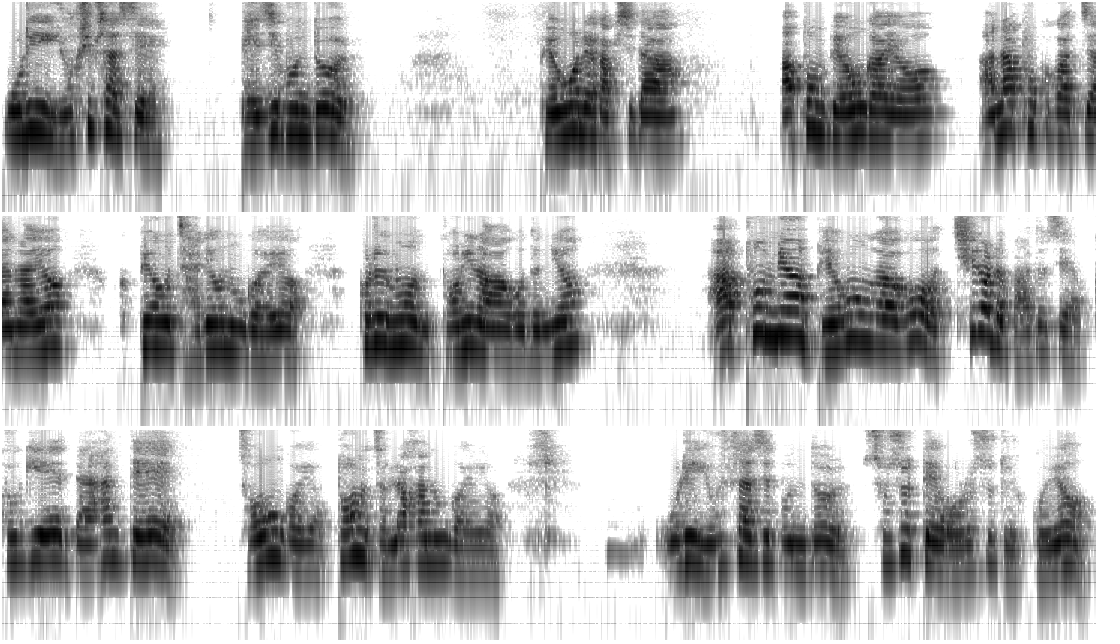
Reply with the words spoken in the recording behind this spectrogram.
우리 64세 돼지분들 병원에 갑시다. 아픈 병원 가요. 안 아플 것 같지 않아요? 그 병원 잘 오는 거예요. 그러면 돈이 나가거든요. 아프면 병원 가고 치료를 받으세요. 그게 나한테 좋은 거예요. 돈은 전락하는 거예요. 우리 64세 분들 수술 때 오를 수도 있고요.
